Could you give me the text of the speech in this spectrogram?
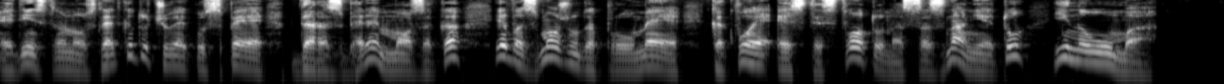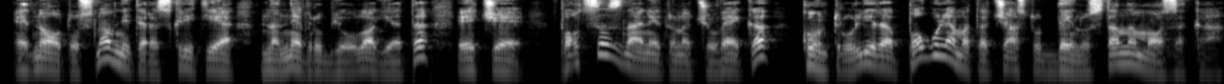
Единствено след като човек успее да разбере мозъка, е възможно да проумее какво е естеството на съзнанието и на ума. Едно от основните разкрития на невробиологията е, че подсъзнанието на човека контролира по-голямата част от дейността на мозъка.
